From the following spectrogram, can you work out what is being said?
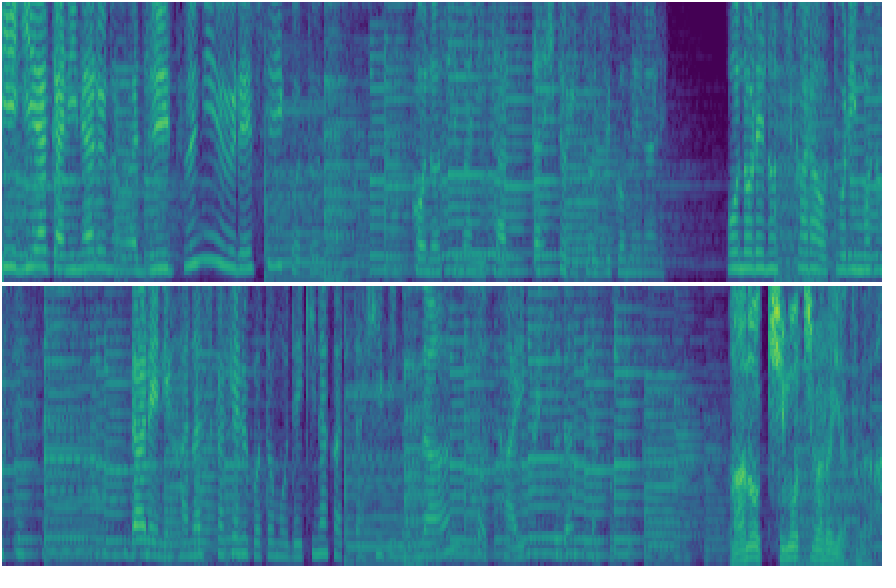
賑やかになるのは実に嬉しいことだ。この島にたった一人閉じ込められ、己の力を取り戻せず、誰に話しかけることもできなかった日々のなんと退屈だったことか。あの気持ち悪い奴が、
